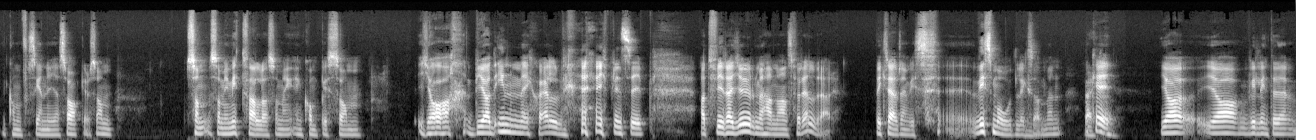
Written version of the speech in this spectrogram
Vi kommer få se nya saker. Som, som, som i mitt fall då, som en, en kompis som jag bjöd in mig själv i princip att fira jul med han och hans föräldrar. Det krävde en viss, eh, viss mod liksom. Men okej, okay, jag, jag vill inte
